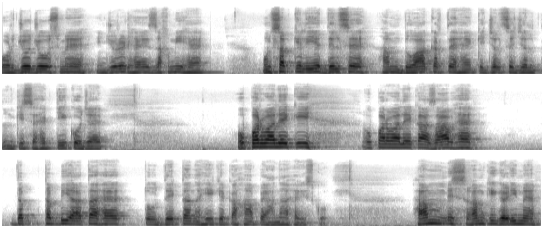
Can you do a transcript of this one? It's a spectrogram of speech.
और जो जो उसमें इंजर्ड है, ज़ख्मी है, उन सब के लिए दिल से हम दुआ करते हैं कि जल्द से जल्द उनकी सेहत ठीक हो जाए। ऊपर वाले की, ऊपर वाले का अजाब है तब तब भी आता है तो देखता नहीं कि कहाँ पे आना है इसको। हम इस गम की घड़ी में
